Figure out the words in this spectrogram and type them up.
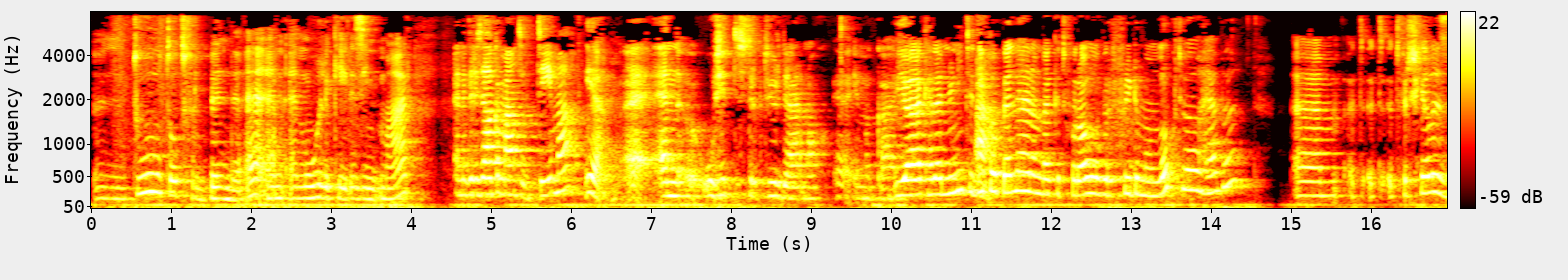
een tool tot verbinden hè? En, en mogelijkheden zien. Maar En er is elke maand een thema. Ja. Eh, en hoe zit de structuur daar nog eh, in elkaar? Ja, ik ga daar nu niet te diep Ah. op ingaan, omdat ik het vooral over Freedom Unlocked wil hebben. Ehm, het, het, het verschil is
